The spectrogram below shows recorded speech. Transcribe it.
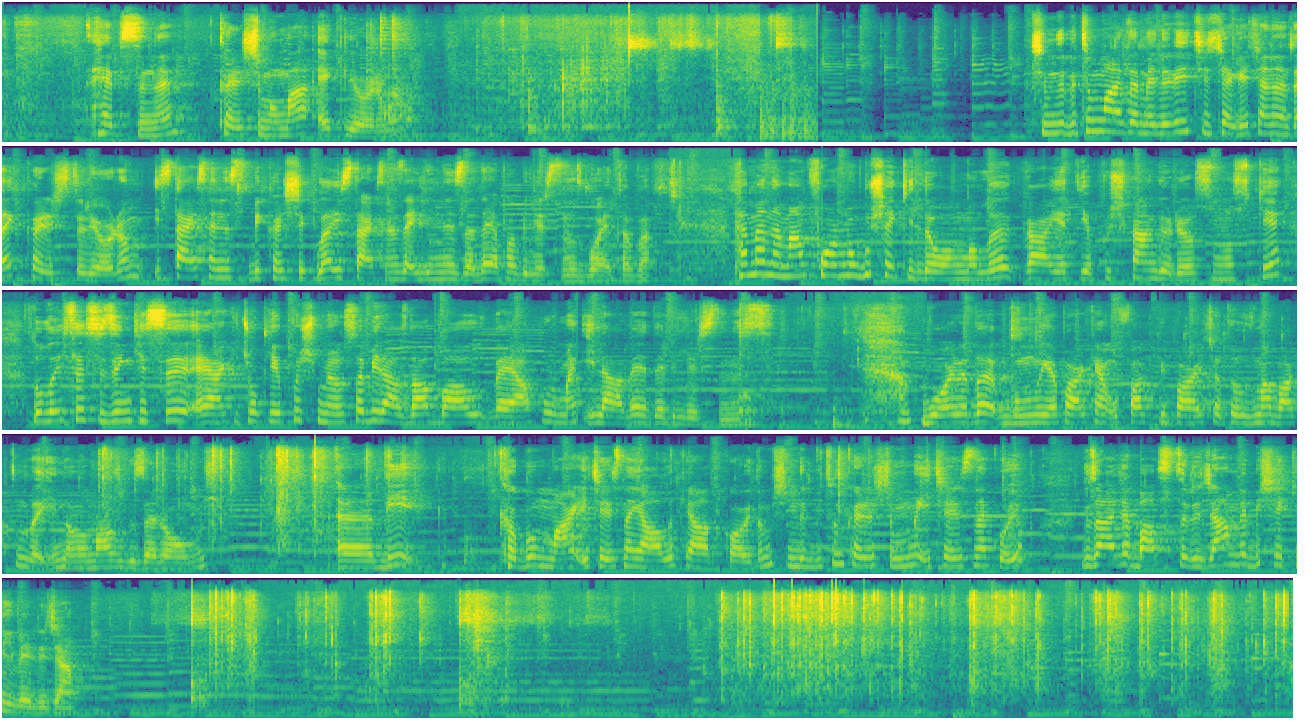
hepsini karışımıma ekliyorum. Şimdi bütün malzemeleri iç içe geçene dek karıştırıyorum. İsterseniz bir kaşıkla, isterseniz elinizle de yapabilirsiniz bu etabı. Hemen hemen formu bu şekilde olmalı. Gayet yapışkan görüyorsunuz ki. Dolayısıyla sizinkisi eğer ki çok yapışmıyorsa biraz daha bal veya hurma ilave edebilirsiniz. Bu arada bunu yaparken ufak bir parça tadına baktım da inanılmaz güzel olmuş. Ee, bir kabım var. İçerisine yağlı kağıt koydum. Şimdi bütün karışımımı içerisine koyup güzelce bastıracağım ve bir şekil vereceğim.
